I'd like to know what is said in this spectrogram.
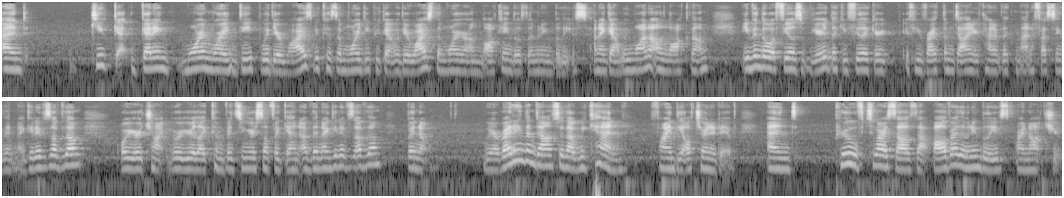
And keep get, getting more and more deep with your whys because the more deep you get with your whys, the more you're unlocking those limiting beliefs. And again, we want to unlock them, even though it feels weird. Like you feel like you're, if you write them down, you're kind of like manifesting the negatives of them, or you're trying, or you're like convincing yourself again of the negatives of them. But no, we are writing them down so that we can find the alternative and prove to ourselves that all of our limiting beliefs are not true.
